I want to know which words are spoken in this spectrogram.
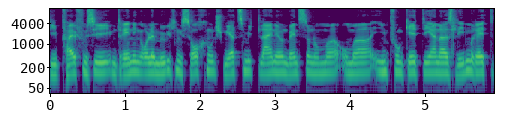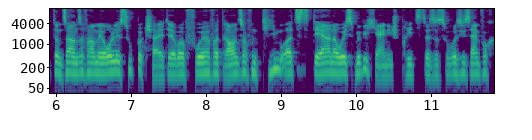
die pfeifen sie im Training alle möglichen Sachen und Schmerzmittel und wenn es dann um eine, um eine Impfung geht, die einer das Leben rettet, dann sind sie auf einmal alle super gescheite. Aber vorher vertrauen sie auf einen Teamarzt, der einer alles Mögliche einspritzt. Also sowas ist einfach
